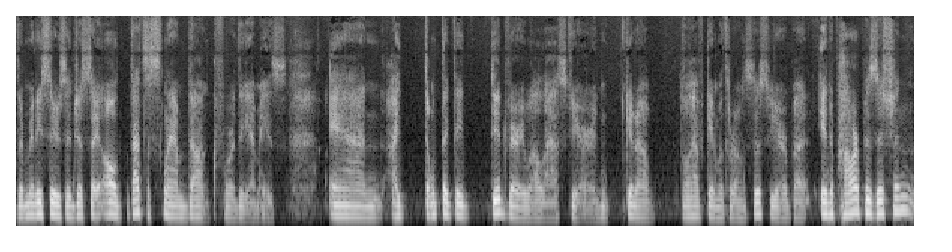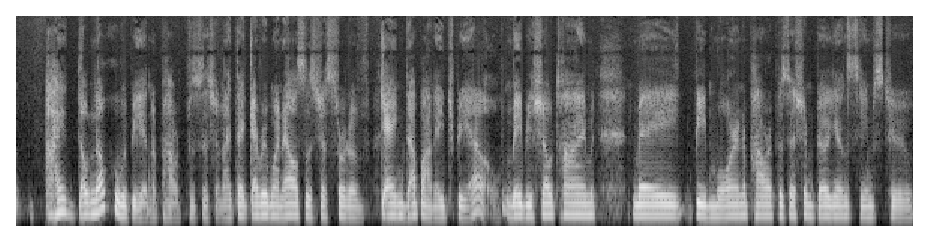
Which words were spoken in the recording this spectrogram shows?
their miniseries, and just say, oh, that's a slam dunk for the Emmys. And I don't think they did very well last year. And, you know, they'll have Game of Thrones this year, but in a power position, I don't know who would be in a power position. I think everyone else is just sort of ganged up on HBO. Maybe Showtime may be more in a power position. Billions seems to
